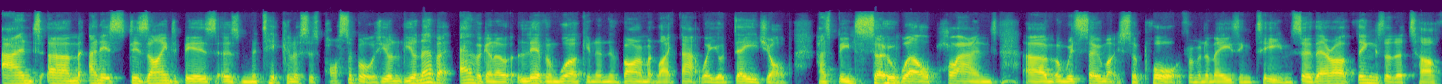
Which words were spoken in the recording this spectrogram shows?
and um, and it's designed to be as, as meticulous as possible. You're you're never ever going to live and work in an environment like that where your day job has been so well planned um, and with so much support from an amazing team. So there are things that are tough,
